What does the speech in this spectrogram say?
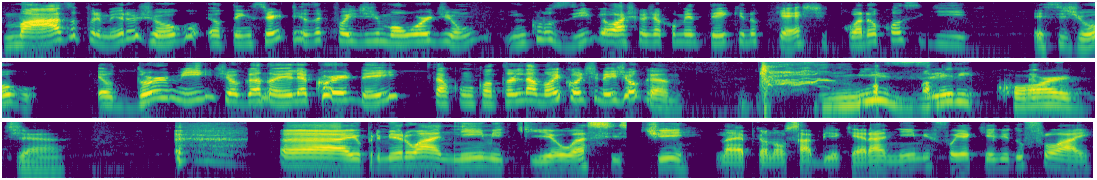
Mas o primeiro jogo eu tenho certeza que foi Digimon World 1. Inclusive, eu acho que eu já comentei aqui no cast. Quando eu consegui esse jogo, eu dormi jogando ele, acordei, estava com o controle na mão e continuei jogando. Misericórdia! Ah, e o primeiro anime que eu assisti, na época eu não sabia que era anime, foi aquele do Fly.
